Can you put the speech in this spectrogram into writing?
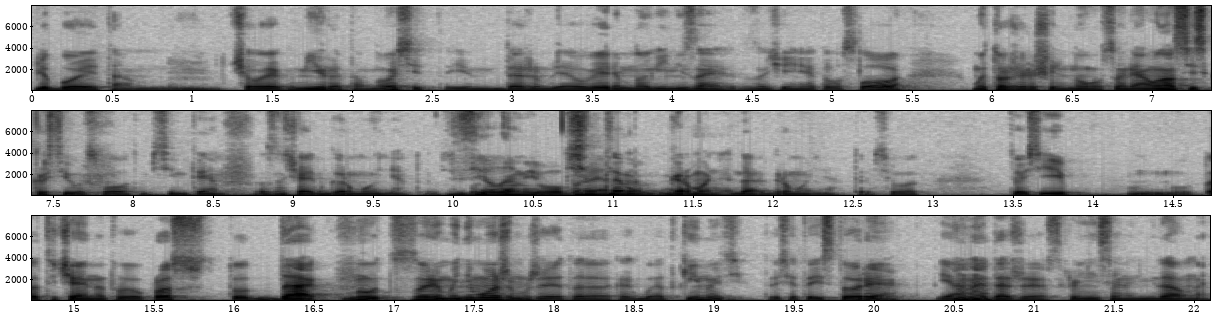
любой там человек мира там носит, и даже, я уверен, многие не знают значение этого слова, мы тоже решили, ну, вот смотри, а у нас есть красивое слово, там, синтем, означает гармония. То есть, вот. Сделаем его Система брендом. гармония. Да, гармония. То есть вот. То есть и отвечая на твой вопрос, что да, ну вот смотри, мы не можем же это как бы откинуть. То есть это история, и она Мгм. даже сравнительно недавняя.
